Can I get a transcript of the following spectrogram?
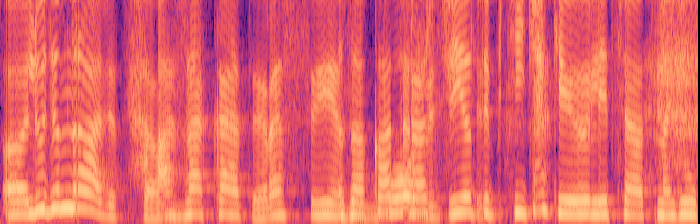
Э, людям нравится. А закаты, рассветы, Закаты, божечки. рассветы, птички летят на юг.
